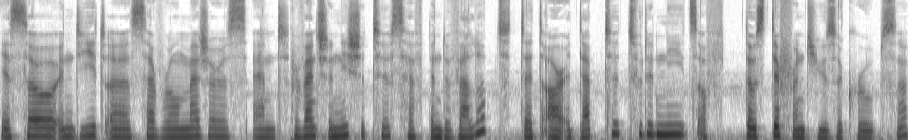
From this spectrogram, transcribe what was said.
Yes, so indeed, uh, several measures and prevention initiatives have been developed that are adapted to the needs of those different user groups, uh,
